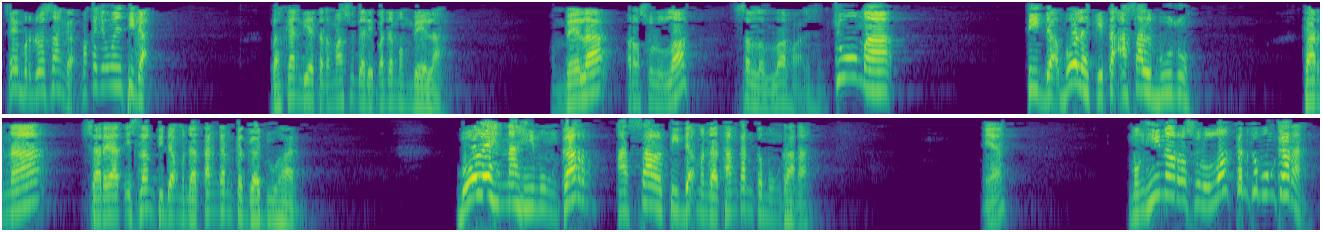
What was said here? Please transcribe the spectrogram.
saya berdosa enggak? Maka jawabannya tidak. Bahkan dia termasuk daripada membela. Membela Rasulullah Sallallahu Alaihi Wasallam. Cuma tidak boleh kita asal bunuh. Karena syariat Islam tidak mendatangkan kegaduhan. Boleh nahi mungkar asal tidak mendatangkan kemungkaran. Ya. Menghina Rasulullah kan kemungkaran.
